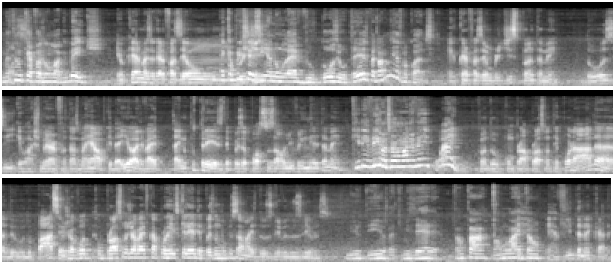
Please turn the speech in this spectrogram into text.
Mas você não quer fazer um log bait? Eu quero, mas eu quero fazer um. É que a bridge- princesinha no level 12 ou 13 vai dar na mesma quase. É que eu quero fazer um bridge spam também. 12, eu acho melhor fantasma real, porque daí, ó, ele vai tá indo pro 13. Depois eu posso usar um livrinho nele também. Que livrinho? Onde você vai arrumar livrinho? Uai, quando eu comprar a próxima temporada do, do passe, eu já vou. O próximo já vai ficar pro Rei Esqueleto, depois não vou precisar mais dos livros dos livros. Meu Deus, que miséria. Então tá, vamos lá então. É a vida, né, cara?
